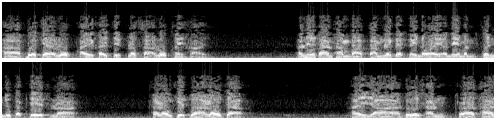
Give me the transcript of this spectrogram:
ทาเพื่อแก้โรคภัยไข้เจ็บรักษาโรคให้หาย อันนี้การทำบาปกรรมเล็กๆน้อยๆอันนี้มันขึ้นอยู่กับเจตนา ถ้าเราคิดว่าเราจะ ให้ยาหรือฉันทาน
